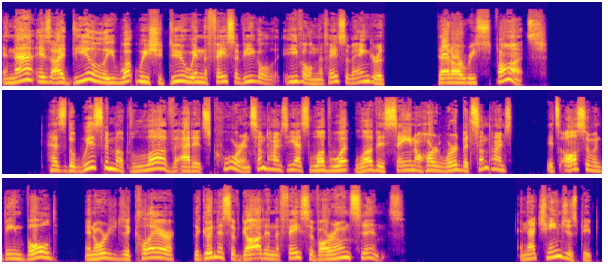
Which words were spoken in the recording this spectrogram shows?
And that is ideally what we should do in the face of evil, evil in the face of anger, that our response has the wisdom of love at its core. And sometimes, yes, love what love is saying a hard word, but sometimes it's also in being bold in order to declare the goodness of God in the face of our own sins. And that changes people.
